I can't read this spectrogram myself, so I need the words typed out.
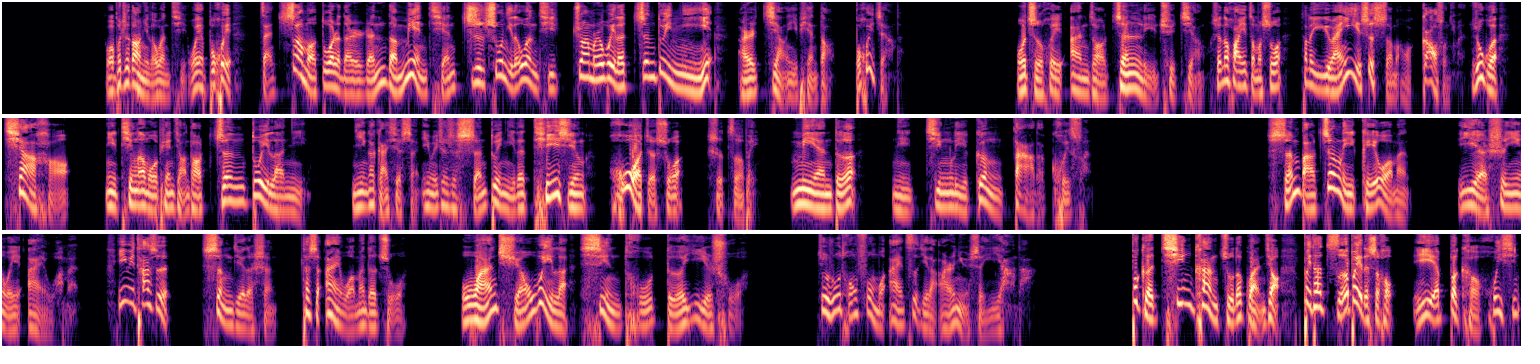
我不知道你的问题，我也不会在这么多人的人的面前指出你的问题，专门为了针对你而讲一篇道，不会这样的。我只会按照真理去讲神的话语怎么说，它的原意是什么？我告诉你们，如果恰好你听了某篇讲道针对了你，你应该感谢神，因为这是神对你的提醒，或者说是责备，免得你经历更大的亏损。神把真理给我们，也是因为爱我们，因为他是圣洁的神。他是爱我们的主，完全为了信徒得益处，就如同父母爱自己的儿女是一样的。不可轻看主的管教，被他责备的时候也不可灰心。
